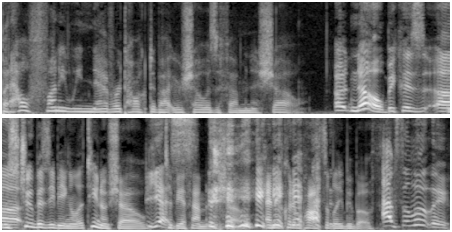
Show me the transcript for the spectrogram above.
But how funny we never talked about your show as a feminist show. Uh, no, because uh, It was too busy being a Latino show to be a feminist show, and it couldn't possibly be both. Absolutely.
